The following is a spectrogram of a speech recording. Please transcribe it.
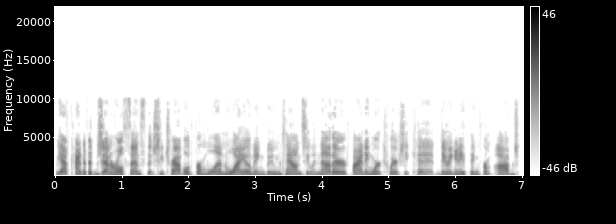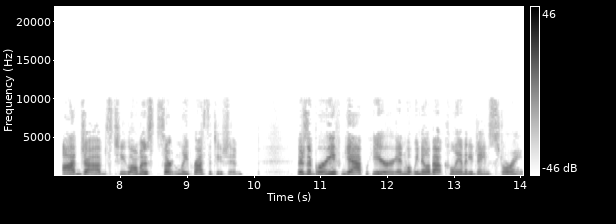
We have kind of a general sense that she traveled from one Wyoming boomtown to another, finding work where she could, doing anything from odd, odd jobs to almost certainly prostitution. There's a brief gap here in what we know about Calamity Jane's story,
